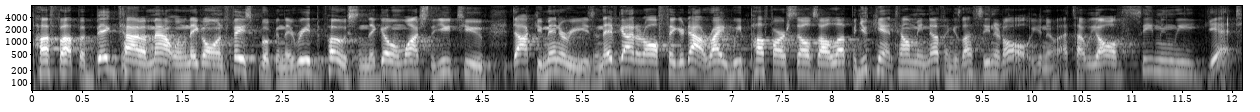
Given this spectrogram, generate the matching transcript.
puff up a big time amount when they go on Facebook and they read the posts and they go and watch the YouTube documentaries and they've got it all figured out, right? We puff ourselves all up and you can't tell me nothing because I've seen it all, you know? That's how we all seemingly get.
